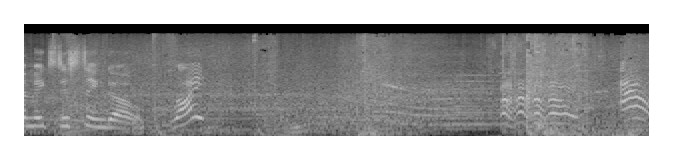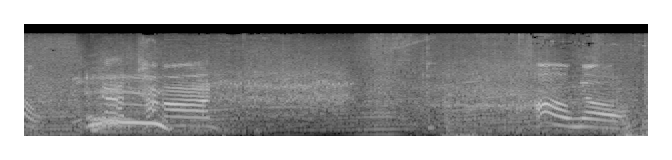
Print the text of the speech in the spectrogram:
That makes this thing go, right? Ow! come on! Oh no.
